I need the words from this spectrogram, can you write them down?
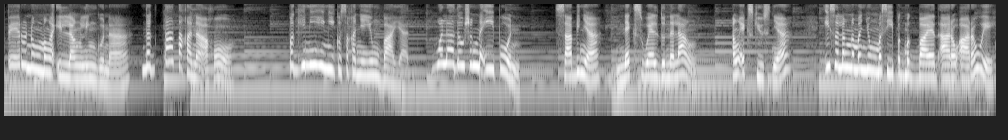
Pero nung mga ilang linggo na, nagtataka na ako. Pag hinihingi ko sa kanya yung bayad, wala daw siyang naipon. Sabi niya, next sweldo na lang. Ang excuse niya, isa lang naman yung masipag magbayad araw-araw eh.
